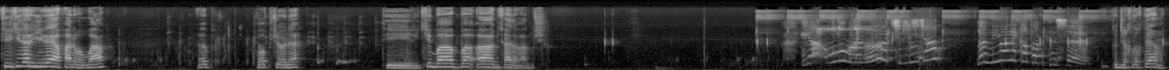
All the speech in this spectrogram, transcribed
Tilkiler hile yapar baba. Hop. Hop şöyle. Tilki baba. Aa bir tane kalmış. Ya oğlum aa, çıldıracağım. Lan niye orayı kapattın sen? Gıcıklık değil mi?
